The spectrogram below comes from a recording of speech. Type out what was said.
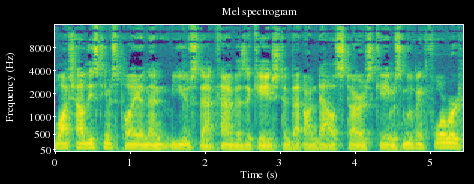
watch how these teams play, and then use that kind of as a gauge to bet on Dallas Stars games moving forward.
